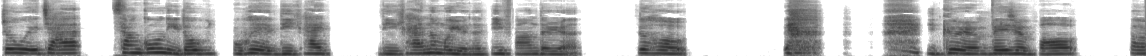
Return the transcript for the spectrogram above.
周围家三公里都不会离开离开那么远的地方的人，最后 一个人背着包到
